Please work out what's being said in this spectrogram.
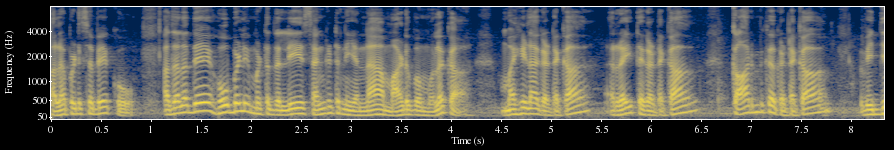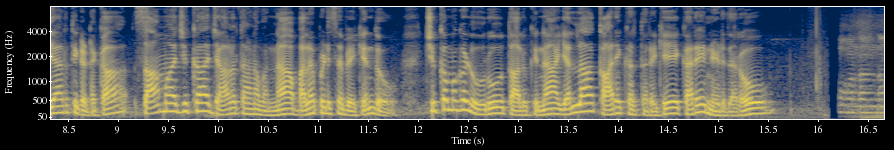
ಬಲಪಡಿಸಬೇಕು. ಅದಲ್ಲದೆ ಹೋಬಳಿ ಮಟ್ಟದಲ್ಲಿ ಸಂಘಟನೆಯನ್ನ ಮಾಡುವ ಮೂಲಕ ಮಹಿಳಾ ಘಟಕ, ರೈತ ಘಟಕ ಕಾರ್ಮಿಕ ಘಟಕ, ವಿದ್ಯಾರ್ಥಿ ಘಟಕ, ಸಾಮಾಜಿಕ ಜಾಲತಾಣವನ್ನು ಬಲಪಡಿಸಬೇಕೆಂದು ಚಿಕ್ಕಮಗಳೂರು ತಾಲೂಕಿನ ಎಲ್ಲ ಕಾರ್ಯಕರ್ತರಿಗೆ ಕರೆ ನೀಡಿದರು. ಒಂದೊಂದು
